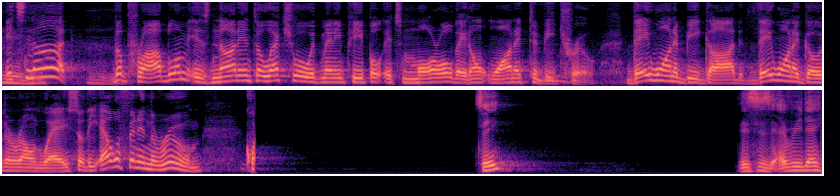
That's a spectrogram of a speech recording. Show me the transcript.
Mm-hmm. It's not. Mm-hmm. The problem is not intellectual with many people, it's moral. They don't want it to be true. They want to be God, they want to go their own way. So the elephant in the room. See? This is every day.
